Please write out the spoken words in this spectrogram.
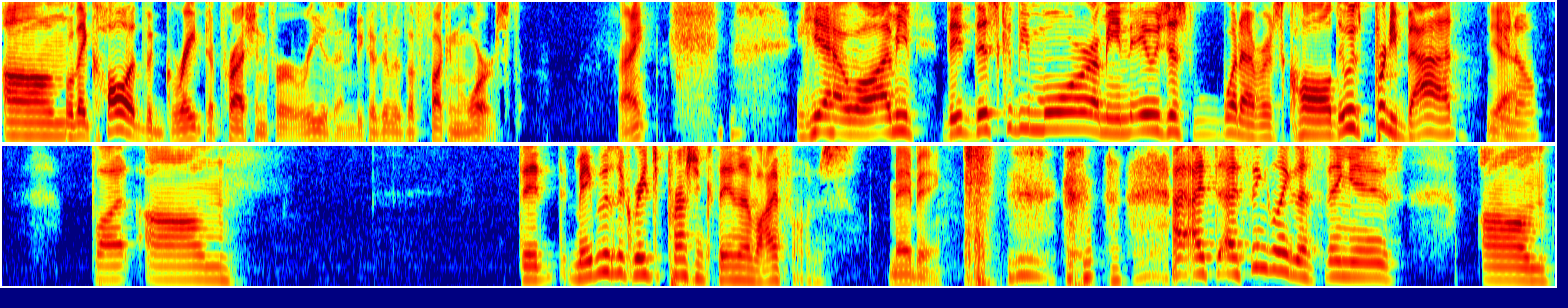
Um, well, they call it the Great Depression for a reason because it was the fucking worst. Right? Yeah, well, I mean, they, this could be more. I mean, it was just whatever it's called. It was pretty bad, Yeah. you know. But um, they maybe it was a Great Depression because they didn't have iPhones. Maybe. I, I I think like the thing is, um,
